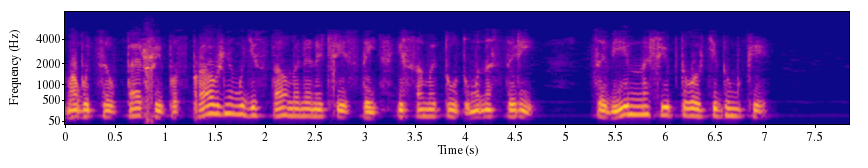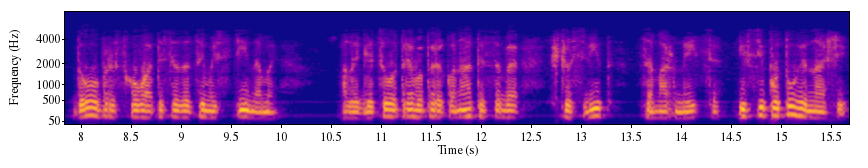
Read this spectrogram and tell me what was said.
Мабуть, це вперше й по-справжньому дістав мене нечистий, і саме тут, у монастирі. Це він нашіптував ті думки. Добре сховатися за цими стінами, але для цього треба переконати себе, що світ це марниця, і всі потуги наші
